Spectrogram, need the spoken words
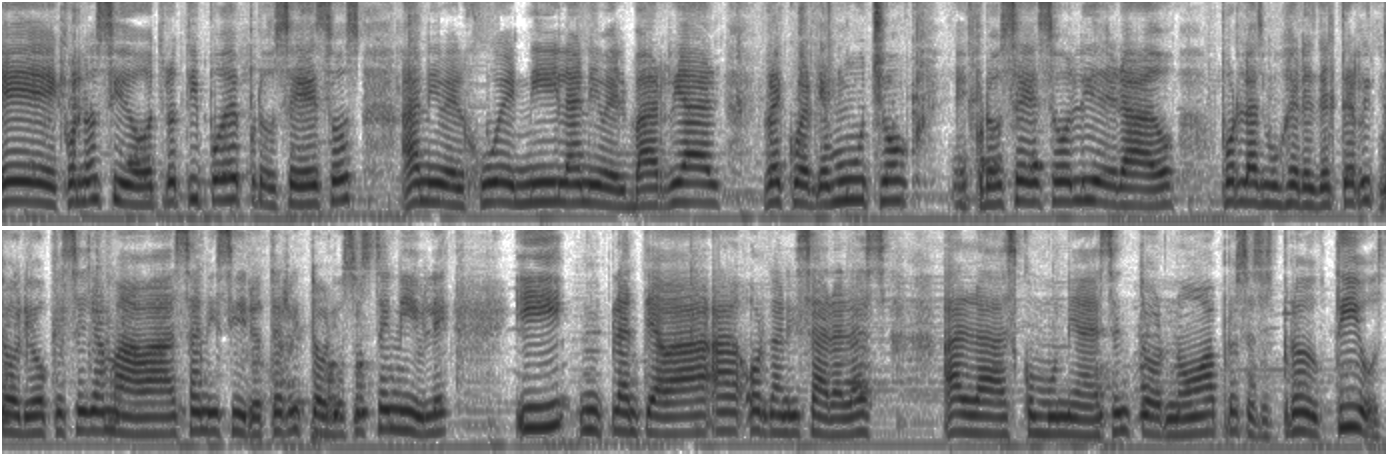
He conocido otro tipo de procesos a nivel juvenil, a nivel barrial. Recuerdo mucho el proceso liderado por las mujeres del territorio que se llamaba San Isidro Territorio Sostenible y planteaba organizar a las a las comunidades en torno a procesos productivos.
